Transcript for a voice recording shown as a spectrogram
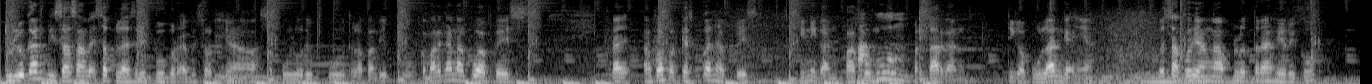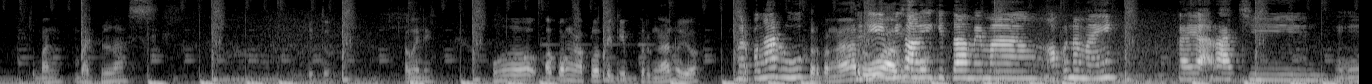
Dulu kan bisa sampai 11.000 per episodenya 10.000 8.000 kemarin kan aku habis apa podcastku kan habis ini kan vakum, Vakum. bentar kan tiga bulan kayaknya. Terus aku yang upload terakhir itu cuman 14 gitu. Aku ini? Oh apa ngupload iki bernganu ya? Berpengaruh. Berpengaruh jadi misalnya kita memang apa namanya kayak rajin. Ya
